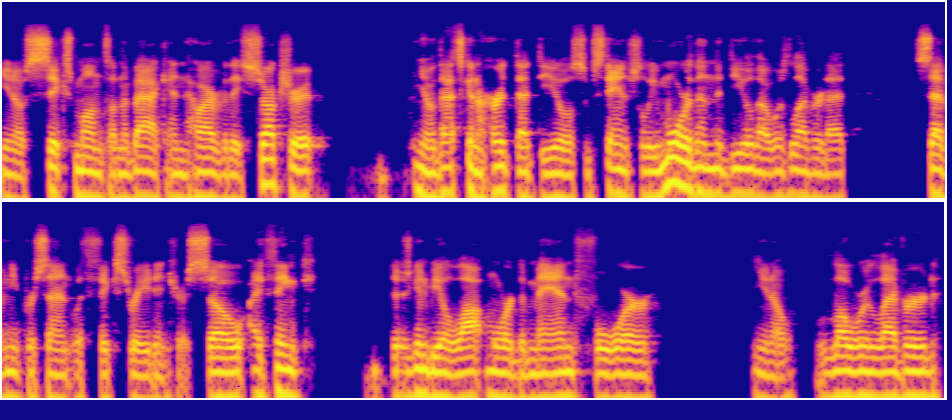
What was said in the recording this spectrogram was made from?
you know six months on the back end however they structure it you know that's going to hurt that deal substantially more than the deal that was levered at 70% with fixed rate interest so i think there's going to be a lot more demand for you know lower levered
